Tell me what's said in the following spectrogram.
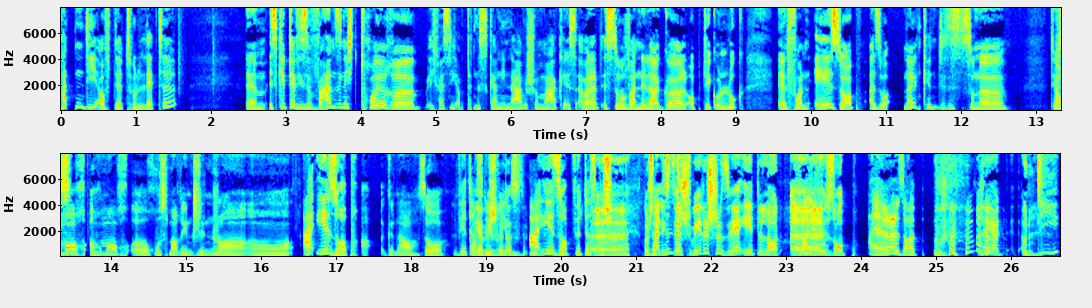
hatten die auf der Toilette ähm, es gibt ja diese wahnsinnig teure, ich weiß nicht, ob das eine skandinavische Marke ist, aber das ist so Vanilla Girl Optik und Look äh, von Aesop. Also, ne, kennt ihr, das ist so eine, die haben auch, haben auch äh, Rosmarin Ginger, Aesop äh, genau, so. wird das ja, geschrieben. wird das? Aesop wird das geschrieben. Wahrscheinlich ist der schwedische sehr edle Laut Aesop. Aesop. Naja, und die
